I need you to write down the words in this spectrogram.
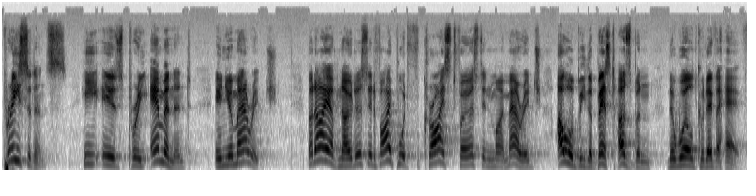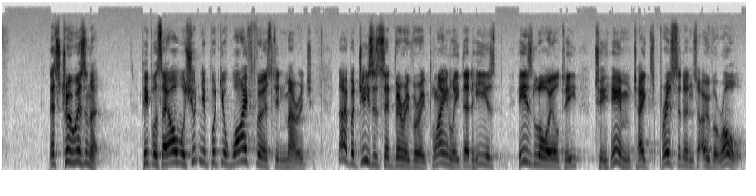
Precedence. He is preeminent in your marriage. But I have noticed that if I put Christ first in my marriage, I will be the best husband the world could ever have. That's true, isn't it? People say, oh, well, shouldn't you put your wife first in marriage? No, but Jesus said very, very plainly that he is, his loyalty to him takes precedence over all.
